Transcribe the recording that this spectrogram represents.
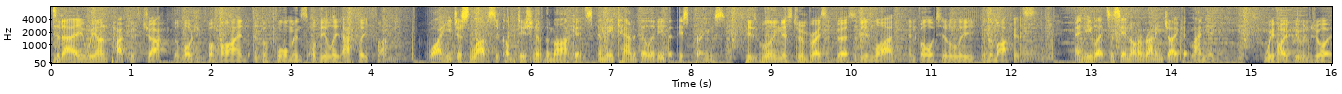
Today we unpack with Jack the logic behind and performance of the Elite Athlete Fund why he just loves the competition of the markets and the accountability that this brings. His willingness to embrace adversity in life and volatility in the markets. And he lets us in on a running joke at Lanyon. We hope you enjoy.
